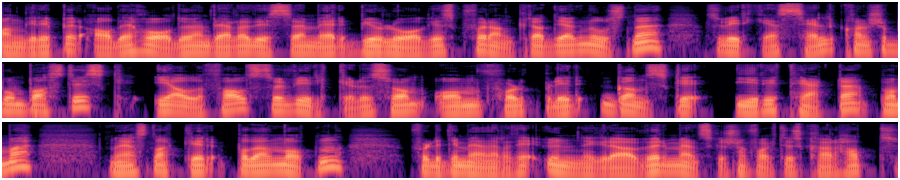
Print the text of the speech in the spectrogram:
angriper ADHD og en del av disse mer biologisk forankra diagnosene, så virker jeg selv kanskje bombastisk, i alle fall så virker det som om folk blir ganske irriterte på meg når jeg snakker på den måten, fordi de mener at jeg undergraver mennesker som faktisk har hatt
